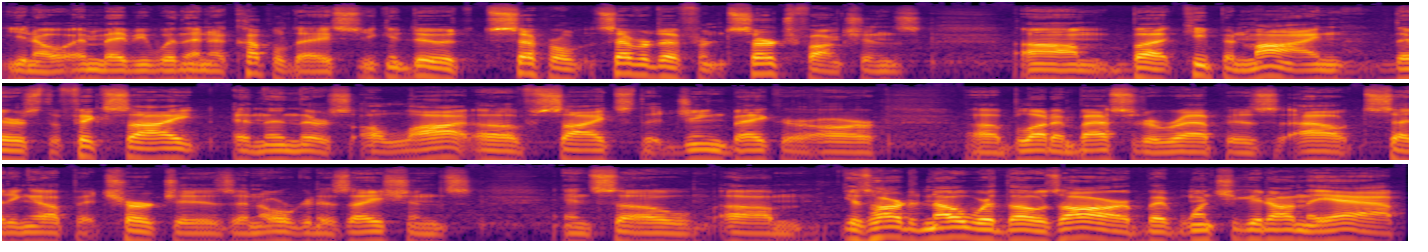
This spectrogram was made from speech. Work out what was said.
You know, and maybe within a couple days, so you can do several several different search functions. Um, but keep in mind, there's the fixed site, and then there's a lot of sites that Gene Baker, our uh, blood ambassador rep, is out setting up at churches and organizations. And so um, it's hard to know where those are, but once you get on the app,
